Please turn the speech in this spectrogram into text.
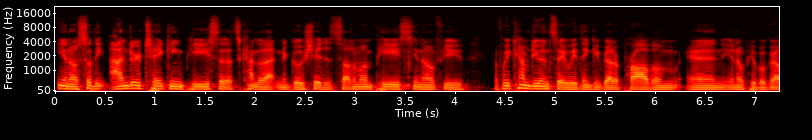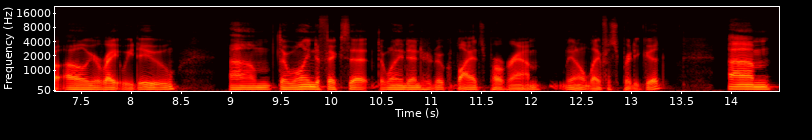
you know, so the undertaking piece, so that's kind of that negotiated settlement piece. You know, if you if we come to you and say we think you've got a problem, and you know people go, oh, you're right, we do. Um, they're willing to fix it. They're willing to enter into a compliance program. You know, life is pretty good. Um,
